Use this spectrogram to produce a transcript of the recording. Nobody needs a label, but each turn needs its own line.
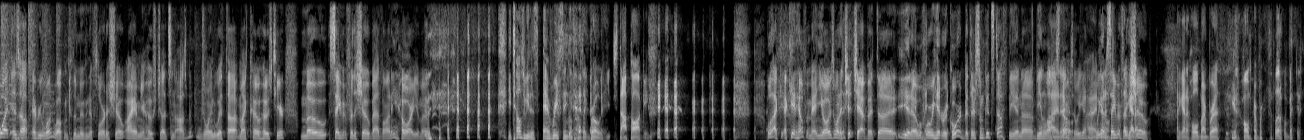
What is up, everyone? Welcome to the Moving to Florida show. I am your host, Judson Osmond, joined with uh, my co host here, Mo. Save it for the show, Badlani. How are you, Mo?
he tells me this every single time. I was like, bro, stop talking.
well, I, I, can't help it, man. You always want to chit chat, but uh, you know, before we hit record, but there's some good stuff being uh, being lost there, so we got we got to save it for I the
gotta,
show.
I got to hold my breath. I got to hold my breath a little bit.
